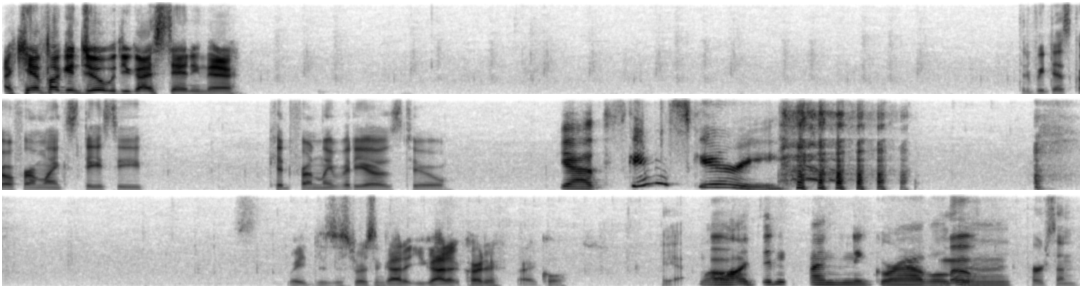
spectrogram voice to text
I can't fucking do it with you guys standing there. Did we just go from like Stacy kid-friendly videos to? Yeah, this game is scary. Wait, does this person got it? You got it, Carter? All right, cool. yeah. Well, oh, I didn't find any gravel. move, guy. person.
